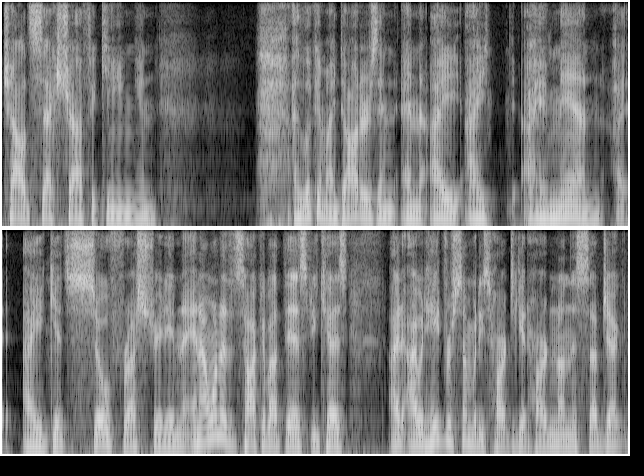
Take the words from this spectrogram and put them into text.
child sex trafficking. And I look at my daughters and and I I I man I, I get so frustrated. And, and I wanted to talk about this because I, I would hate for somebody's heart to get hardened on this subject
